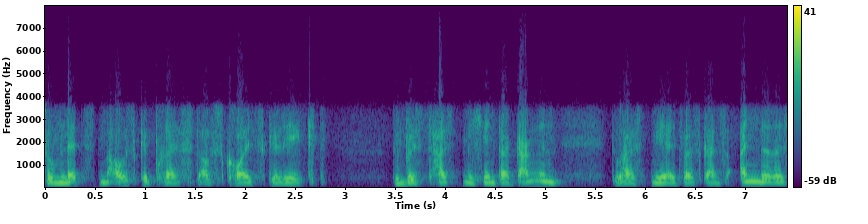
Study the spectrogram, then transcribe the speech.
zum letzten ausgepresst, aufs Kreuz gelegt. Du bist, hast mich hintergangen, du hast mir etwas ganz anderes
